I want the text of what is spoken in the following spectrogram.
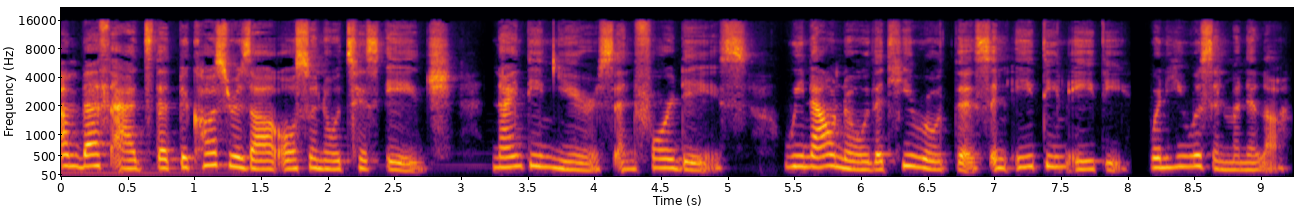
Ambeth adds that because Rizal also notes his age, 19 years and 4 days, we now know that he wrote this in 1880 when he was in Manila.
